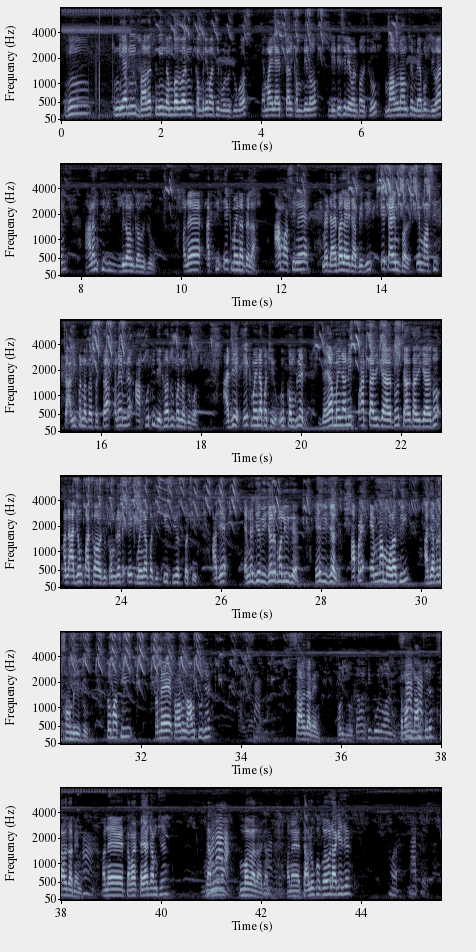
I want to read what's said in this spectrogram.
હું ઇન્ડિયાની ભારતની નંબર વન કંપનીમાંથી બોલું છું બોસ એમઆઈ લાઇફસ્ટાઇલ કંપનીનો ડીટીસી લેવલ પર છું. મારું નામ છે મહેબૂબ દિવાન. આણંદથી જ બિલોંગ કરું છું. અને આજથી એક મહિના પહેલાં આ માસીને મેં ડાયબા લાઇટ આપી હતી. એ ટાઈમ પર. એ માસી ચાલી પણ નહોતા શકતા અને એમને આંખોથી દેખાતું પણ નહોતું બસ. આજે એક મહિના પછી હું કમ્પ્લેટ ગયા મહિનાની પાંચ તારીખે આવ્યો હતો ચાર તારીખે આવ્યો હતો અને આજે હું પાછો આવ્યો છું. કમ્પ્લેટ એક મહિના પછી ત્રીસ દિવસ પછી. આજે એમને જે રિઝલ્ટ મળ્યું છે એ રિઝલ્ટ આપણે એમના મોઢાથી આજે આપણે સાંભળીશું. તો માસી તમે તમારું નામ શું છે? શારદાબેન થોડું જોરકામાંથી બોલવાનું. તમારું નામ શું છે? શારદાબેન અને તમારા કયા ગામ છે? મરાલા. ગામ. અને તાલુકો કયો લાગે છે?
